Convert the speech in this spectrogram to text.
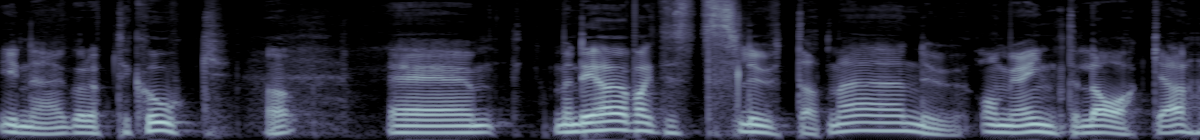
innan jag går upp till kok. Ja. Ehm, men det har jag faktiskt slutat med nu, om jag inte lakar.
